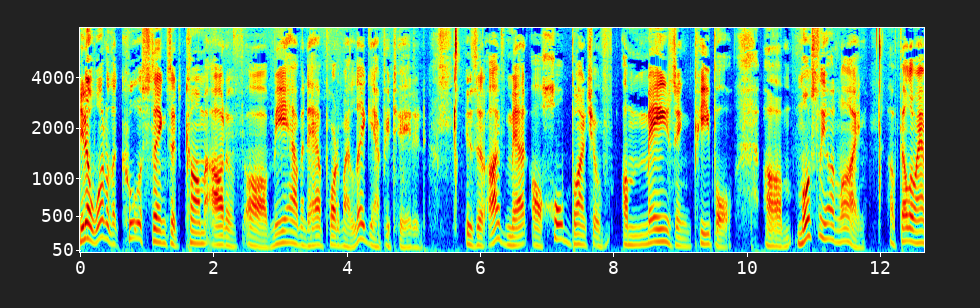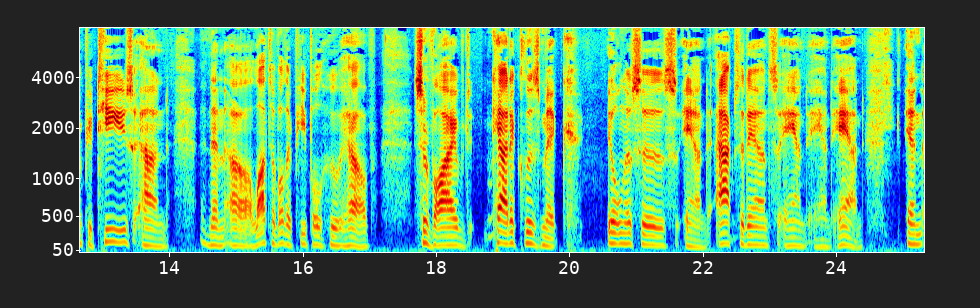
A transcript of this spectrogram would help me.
You know, one of the coolest things that come out of uh, me having to have part of my leg amputated is that I've met a whole bunch of amazing people, um, mostly online, uh, fellow amputees, and, and then uh, lots of other people who have survived cataclysmic illnesses and accidents and and and. And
